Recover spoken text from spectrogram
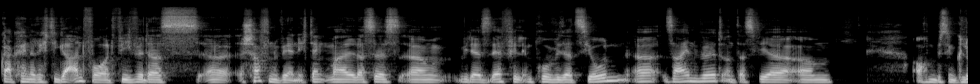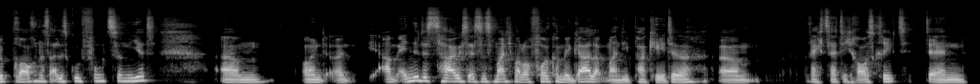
gar keine richtige Antwort, wie wir das äh, schaffen werden. Ich denke mal, dass es ähm, wieder sehr viel Improvisation äh, sein wird und dass wir ähm, auch ein bisschen Glück brauchen, dass alles gut funktioniert. Ähm, und, und, am Ende des Tages ist es manchmal auch vollkommen egal, ob man die Pakete ähm, rechtzeitig rauskriegt, denn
